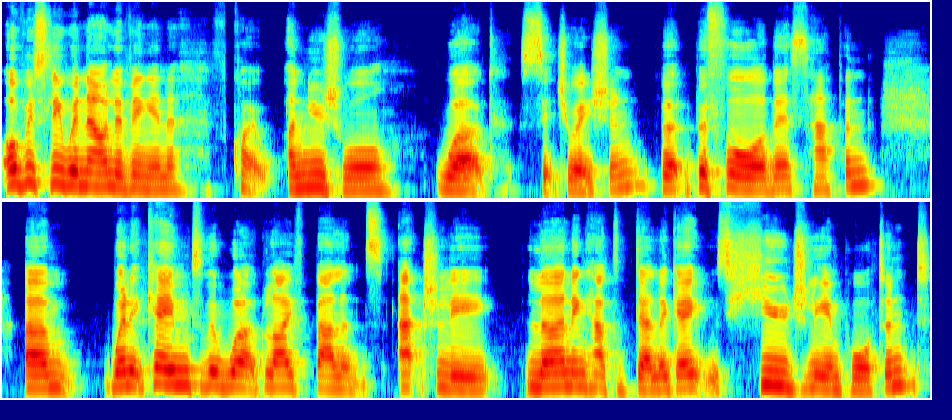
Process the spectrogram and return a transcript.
obviously, we're now living in a quite unusual work situation. But before this happened, um, when it came to the work life balance, actually learning how to delegate was hugely important.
